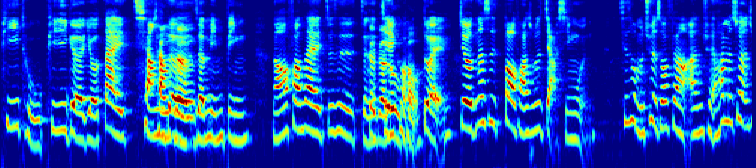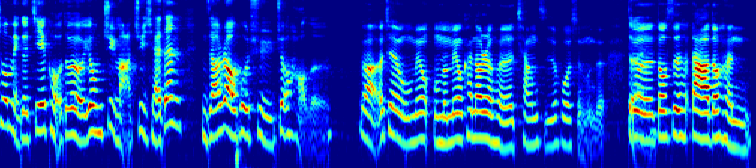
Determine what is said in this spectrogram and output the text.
P 图 P 一个有带枪的人民兵。然后放在就是整个街口，对，就那是爆发出是假新闻。其实我们去的时候非常安全，他们虽然说每个街口都有用巨码聚起来，但你只要绕过去就好了。对啊，而且我没有，我们没有看到任何的枪支或什么的，就都是大家都很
